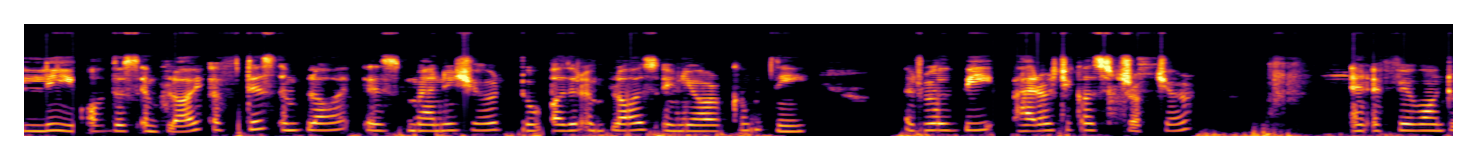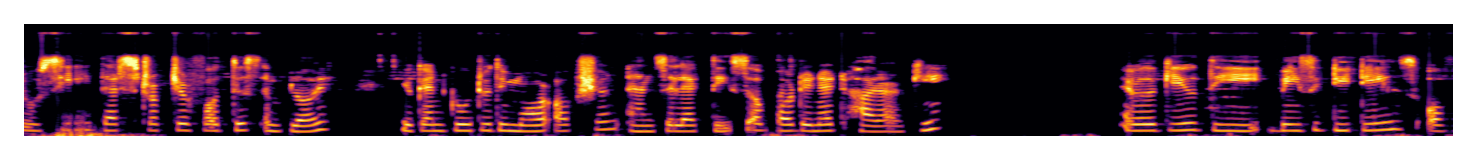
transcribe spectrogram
leave of this employee. If this employee is manager to other employees in your company it will be hierarchical structure. And if you want to see that structure for this employee you can go to the more option and select the subordinate hierarchy. It will give the basic details of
